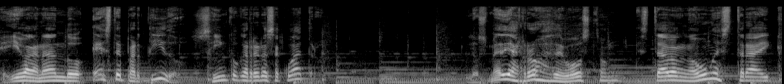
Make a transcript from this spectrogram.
e iba ganando este partido 5 carreras a 4. Los Medias Rojas de Boston estaban a un strike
